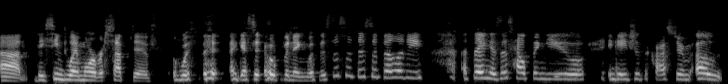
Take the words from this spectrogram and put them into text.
Um, they seemed way more receptive with, I guess, it opening with, "Is this a disability a thing? Is this helping you engage with the classroom?" Oh,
